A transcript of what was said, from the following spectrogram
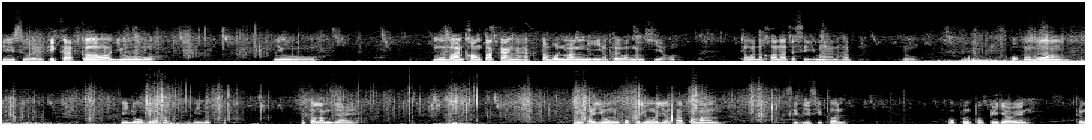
ที่สวยพิกัดก็อยู่ อยู่ หมู่บ้านคลองปากกั้งนะฮะตำบลวังหมีอำเภอวังน้ำเขียว จังหวัดนครราชสีมานะครับ ดูปลูกมะม่วง มีลูกแล้วครับ มีลูก แล้วแล้วก็ลำไยมีพยุง ปลูกพยุงไว้เยอะครับ ประมาณสิบยี่สิบต้น ปลูกเพิ่งปลูกปีเดียวเอง ถึง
